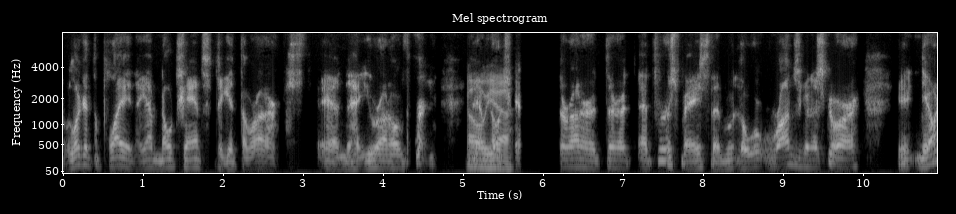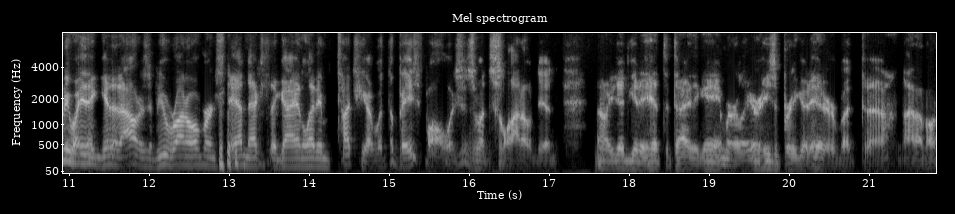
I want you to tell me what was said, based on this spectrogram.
look at the play; they have no chance to get the runner, and you run over. And oh yeah, no the runner at third at first base. The the run's going to score. The only way they can get it out is if you run over and stand next to the guy and let him touch you with the baseball, which is what Solano did. Now he did get a hit to tie the game earlier. He's a pretty good hitter, but uh, I don't know.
